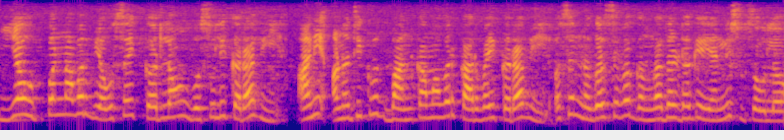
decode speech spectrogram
या उत्पन्नावर व्यावसायिक कर लावून वसुली करावी आणि अनधिकृत बांधकामावर कारवाई करावी असं नगरसेवक गंगाधर ढगे यांनी सुचवलं.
